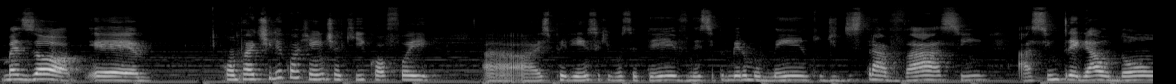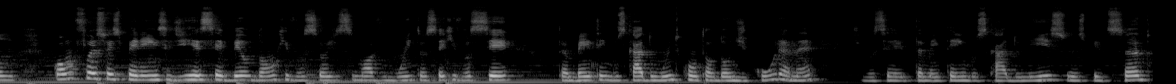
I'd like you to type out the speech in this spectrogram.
Mas, ó, é, compartilha com a gente aqui qual foi a, a, experiência que você teve nesse primeiro momento de destravar, assim, a se entregar ao dom. Como foi a sua experiência de receber o dom que você hoje se move muito? Eu sei que você também tem buscado muito quanto ao dom de cura, né? Que você também tem buscado nisso, no Espírito Santo.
